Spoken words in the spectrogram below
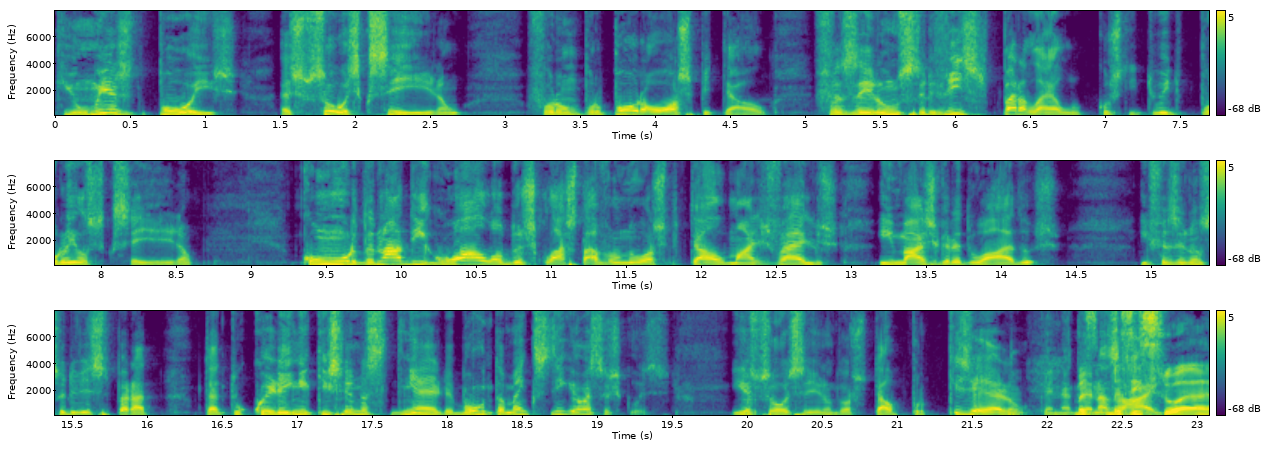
que um mês depois as pessoas que saíram foram propor ao hospital fazer um serviço paralelo, constituído por eles que saíram, com um ordenado igual ao dos que lá estavam no hospital mais velhos e mais graduados, e fazer um serviço separado. Portanto, o carinho aqui chama-se dinheiro. É bom também que se digam essas coisas. E as pessoas saíram do hospital porque quiseram. Quem não mas, quer, não mas sai. isso, a,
